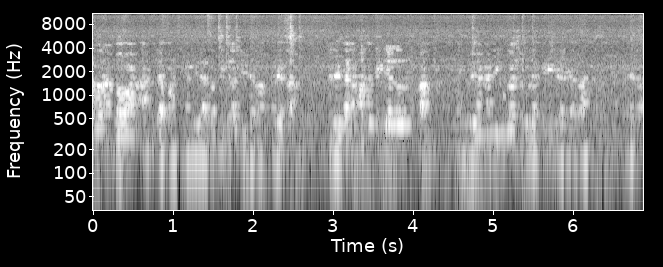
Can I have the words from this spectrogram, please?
barang bawaan Anda pastikan tidak tertinggal di dalam kereta. Kereta akan masuk di jalur 4. Pintu yang akan dibuka sebelah kiri dari arah kereta.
